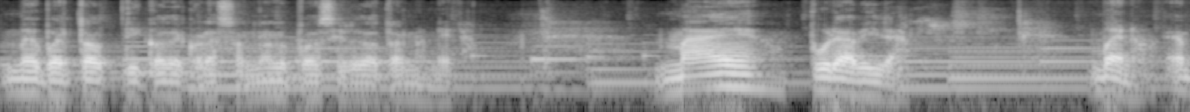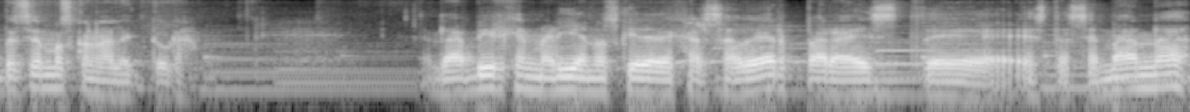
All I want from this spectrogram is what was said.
me he vuelto óptico de corazón, no lo puedo decir de otra manera. Mae, pura vida. Bueno, empecemos con la lectura. La Virgen María nos quiere dejar saber para este, esta semana,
